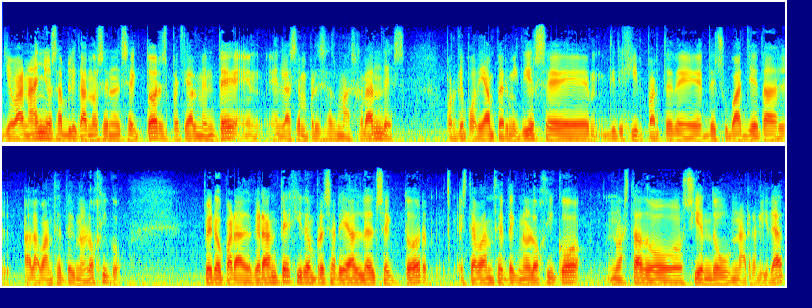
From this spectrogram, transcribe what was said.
llevan años aplicándose en el sector, especialmente en, las empresas más grandes, porque podían permitirse dirigir parte de, su budget al, avance tecnológico. Pero para el gran tejido empresarial del sector, este avance tecnológico no ha estado siendo una realidad.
